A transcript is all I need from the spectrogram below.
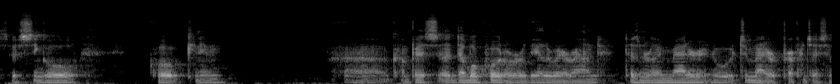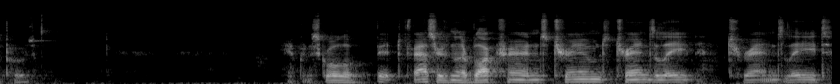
So single quote can uh, compass a double quote or the other way around. Doesn't really matter. It's a matter of preference, I suppose. I'm going to scroll a bit faster. There's another block trans, trimmed, translate, translate.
